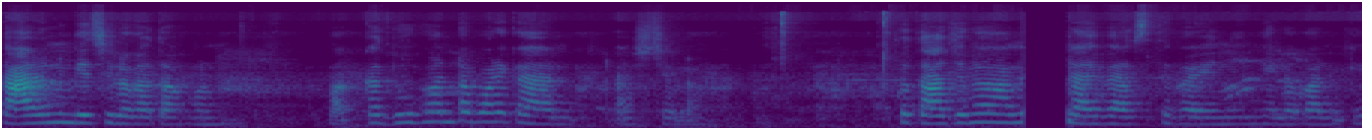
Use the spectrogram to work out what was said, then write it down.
কারেন্ট গেছিল তখন। পাক্কা দু ঘণ্টা পরে কারেন্ট আসছিল। তো তার জন্য আমি লাইভে আসতে পারিনি গেল কালকে।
